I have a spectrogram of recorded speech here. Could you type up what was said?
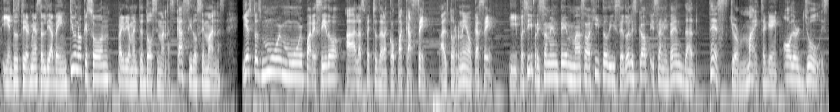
Y entonces termina hasta el día 21, que son prácticamente dos semanas, casi dos semanas. Y esto es muy muy parecido a las fechas de la Copa KC, al torneo KC. Y pues sí, precisamente más abajito dice Duelist Cup is an event that test your might against other duelists.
